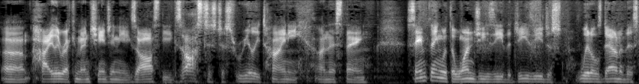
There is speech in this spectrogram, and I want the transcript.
Um, highly recommend changing the exhaust. The exhaust is just really tiny on this thing. Same thing with the 1GZ. The GZ just whittles down to this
